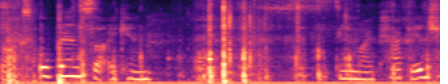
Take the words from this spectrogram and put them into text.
box open so I can see my package.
